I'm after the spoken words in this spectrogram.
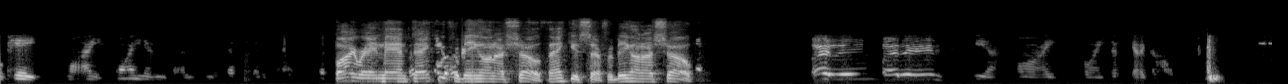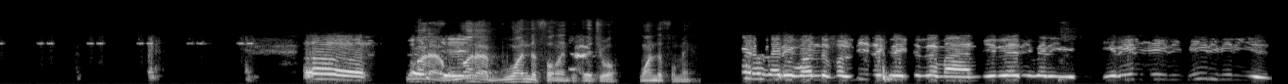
Okay. Why? Why everybody? Bye, Rain Man. Thank you for being on our show. Thank you, sir, for being on our show. Bye, Rain. Bye, Rain. Yeah. Bye. Bye. Just gotta go. Oh, What a what a wonderful individual. Wonderful man. You're very wonderful. He's a great man. You're very, very, he really, really, really, really is.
